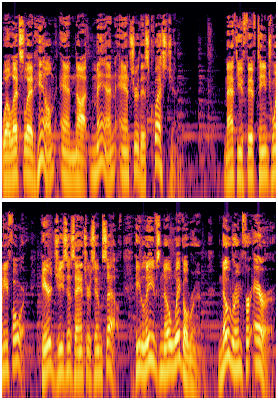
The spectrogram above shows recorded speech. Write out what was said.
Well, let's let him and not man answer this question. Matthew 15:24. Here Jesus answers himself. He leaves no wiggle room, no room for error.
